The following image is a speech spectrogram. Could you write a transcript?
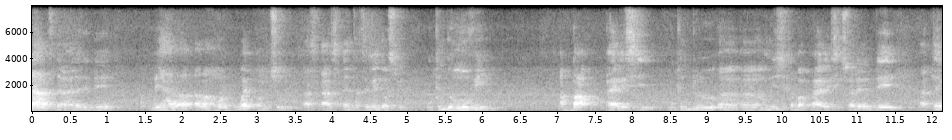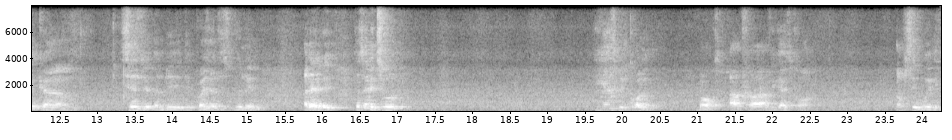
not, then at the end of the day, we have our, our own weapon too as, as entertainment industry. We can do movie about piracy. We can do uh, uh, music about piracy. So at the end of the day, I think um, since the, the, the president is willing, and then the, to tell the truth, he has been calling, Boxx, how far have you guys gone? I'm still waiting.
